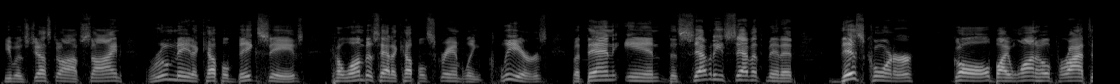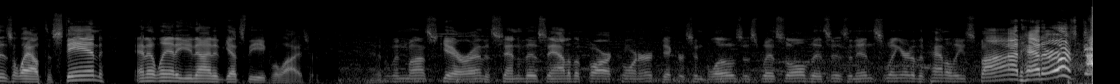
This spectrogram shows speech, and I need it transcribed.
He was just offside. Room made a couple big saves. Columbus had a couple scrambling clears. But then in the 77th minute, this corner goal by Juanjo Purata is allowed to stand, and Atlanta United gets the equalizer. Edwin Mosquera to send this out of the far corner. Dickerson blows his whistle. This is an in-swinger to the penalty spot. Header, score!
